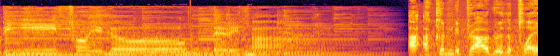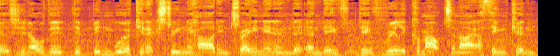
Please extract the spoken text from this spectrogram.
before you go very far. I, couldn't be prouder of the players. You know, they, they've been working extremely hard in training, and and they've they've really come out tonight. I think and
